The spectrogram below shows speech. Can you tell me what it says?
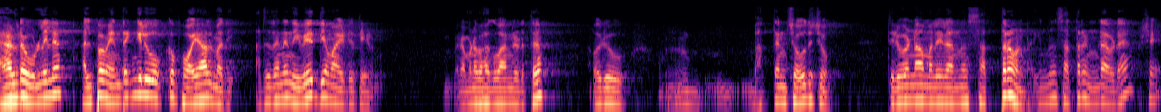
അയാളുടെ ഉള്ളിൽ അല്പം എന്തെങ്കിലുമൊക്കെ പോയാൽ മതി. അത് തന്നെ നിവേദ്യമായിട്ട് തീരും. രമണ ഭഗവാന്റെ അടുത്ത് ഒരു ഭക്തൻ ചോദിച്ചു തിരുവണ്ണാമലയിൽ അന്ന് സത്രമുണ്ട്? ഇന്ന് സത്രം ഉണ്ട് അവിടെ പക്ഷെ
